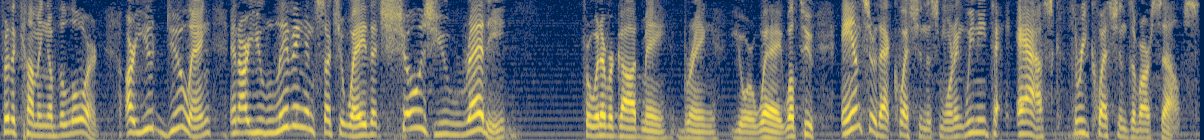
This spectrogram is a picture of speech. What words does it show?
for the coming of the Lord? Are you doing and are you living in such a way that shows you ready for whatever God may bring your way? Well, to answer that question this morning, we need to ask three questions of ourselves.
